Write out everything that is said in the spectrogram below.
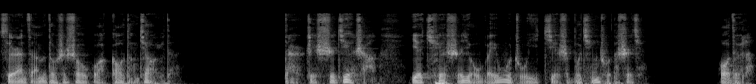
虽然咱们都是受过高等教育的，但是这世界上也确实有唯物主义解释不清楚的事情。哦，对了，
